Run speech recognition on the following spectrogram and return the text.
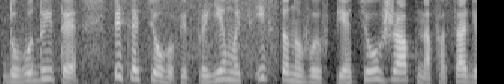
догодити. Після цього підприємець і встановив п'ятьох жаб на фасаді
